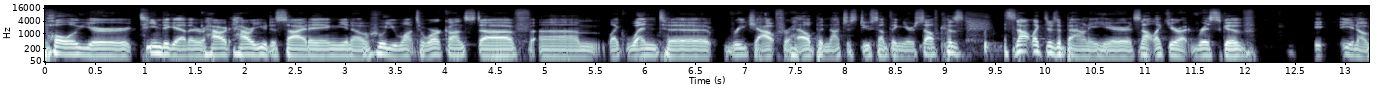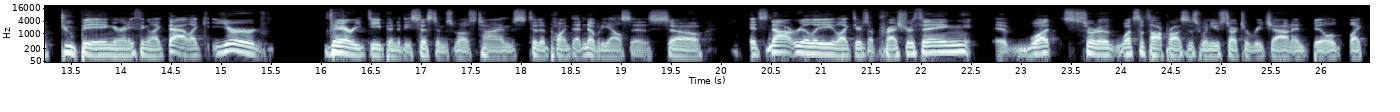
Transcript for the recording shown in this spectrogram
pull your team together? How how are you deciding you know who you want to work on stuff? Um like when to reach out for help and not just do something yourself? Because it's not like there's a bounty here. It's not like you're at risk of you know duping or anything like that like you're very deep into these systems most times to the point that nobody else is. So it's not really like there's a pressure thing. Uh, what sort of what's the thought process when you start to reach out and build like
